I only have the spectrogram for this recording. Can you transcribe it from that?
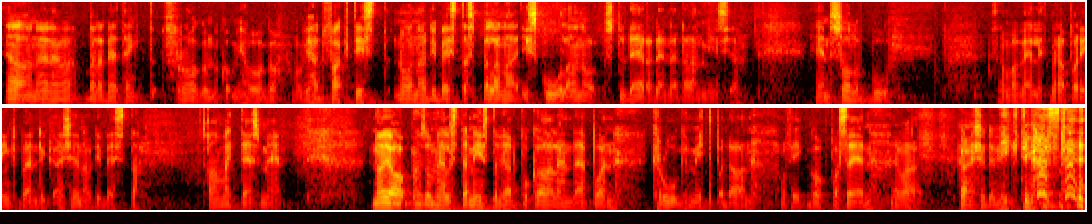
Ja, nej, det var bara det jag tänkte fråga om du kom ihåg. Och, och vi hade faktiskt någon av de bästa spelarna i skolan och studerade den där dagen, minns jag. En Solvbo som var väldigt bra på rinkbandy, kanske en av de bästa. Så han var inte ens med. Nåja, hur som helst, jag minns då vi hade pokalen där på en krog mitt på dagen och fick gå på scen. Det var kanske det viktigaste.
